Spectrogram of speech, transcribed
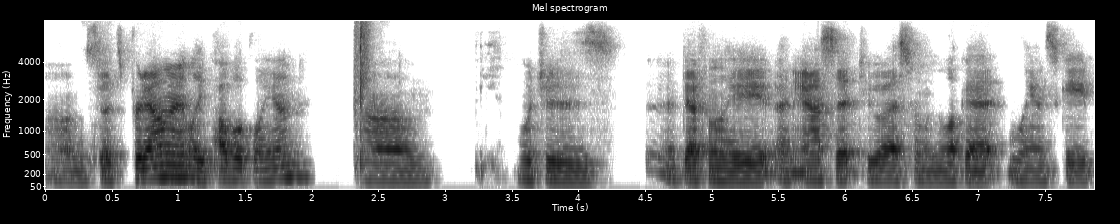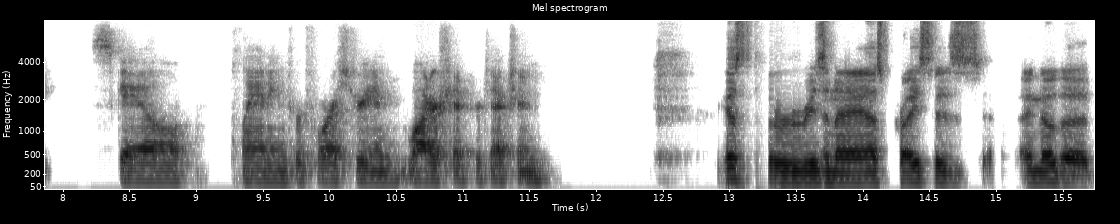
Um, so it's predominantly public land, um, which is definitely an asset to us when we look at landscape scale planning for forestry and watershed protection. I guess the reason I asked Price is I know the,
